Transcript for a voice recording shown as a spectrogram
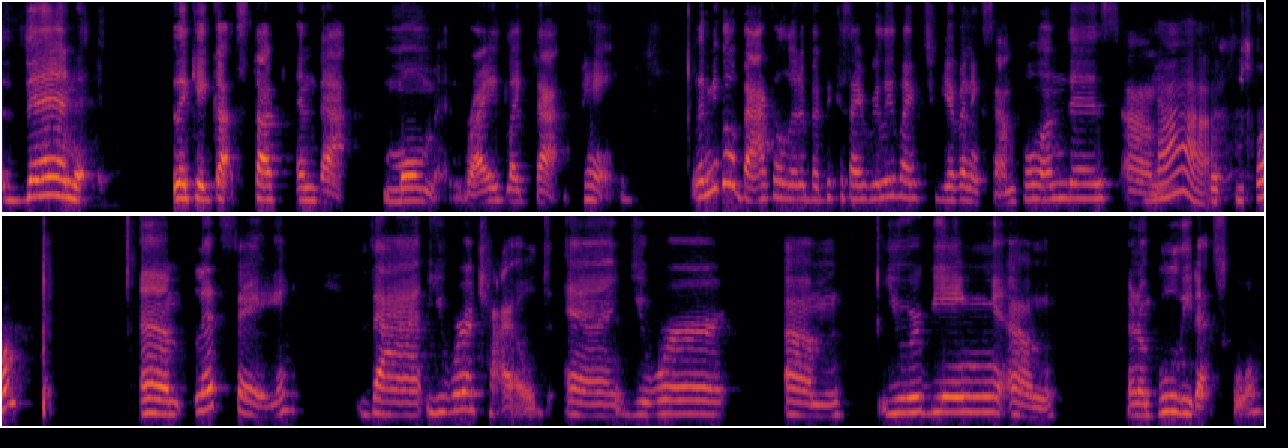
then like it got stuck in that moment, right? Like that pain. Let me go back a little bit because I really like to give an example on this. Um, yeah. With people um, let's say that you were a child and you were um, you were being um, you know bullied at school.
